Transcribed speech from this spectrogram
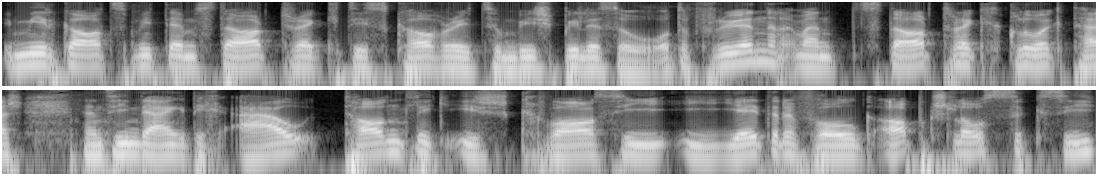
mir geht's mit dem Star Trek Discovery zum Beispiel so, oder früher, wenn du Star Trek geschaut hast, dann sind eigentlich auch, die Handlung ist quasi in jeder Folge abgeschlossen gewesen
